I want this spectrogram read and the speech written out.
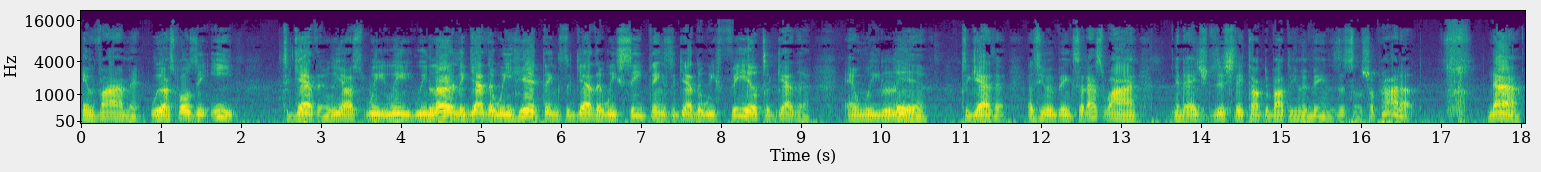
environment. We are supposed to eat together. We are we, we, we learn together, we hear things together, we see things together, we feel together, and we live together as human beings. So that's why in the ancient tradition they talked about the human being as a social product. Now,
